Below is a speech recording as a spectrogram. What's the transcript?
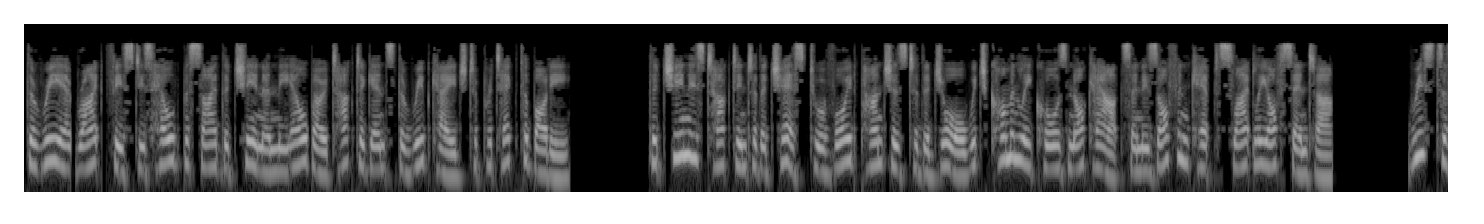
The rear right fist is held beside the chin and the elbow tucked against the ribcage to protect the body. The chin is tucked into the chest to avoid punches to the jaw which commonly cause knockouts and is often kept slightly off-center. Wrists are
